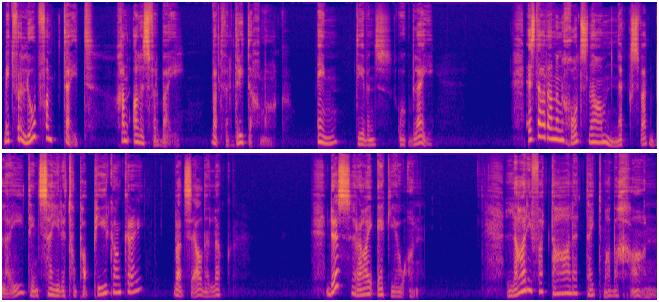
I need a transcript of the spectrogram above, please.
Met verloop van tyd gaan alles verby wat verdrietig maak en tevens ook bly. Is daar dan in God se naam niks wat bly tensy jy dit op papier kan kry? Wat selde luk. Dus raai ek jou aan. Laat die fatale tyd maar begaan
